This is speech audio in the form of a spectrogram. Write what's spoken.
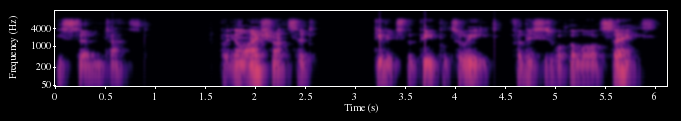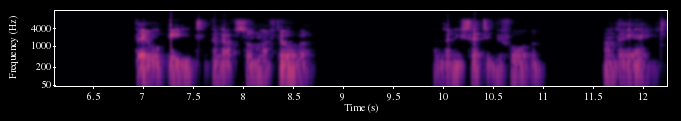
his servant asked. But Elisha answered, Give it to the people to eat, for this is what the Lord says. They will eat and have some left over. And then he set it before them, and they ate,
